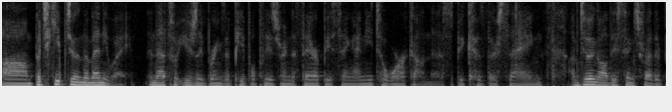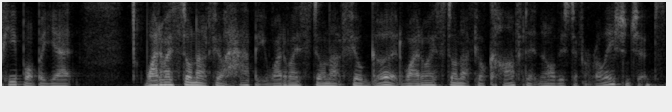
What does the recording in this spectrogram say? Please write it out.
um, but you keep doing them anyway. And that's what usually brings a people pleaser into therapy saying, I need to work on this because they're saying, I'm doing all these things for other people, but yet, why do I still not feel happy? Why do I still not feel good? Why do I still not feel confident in all these different relationships?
